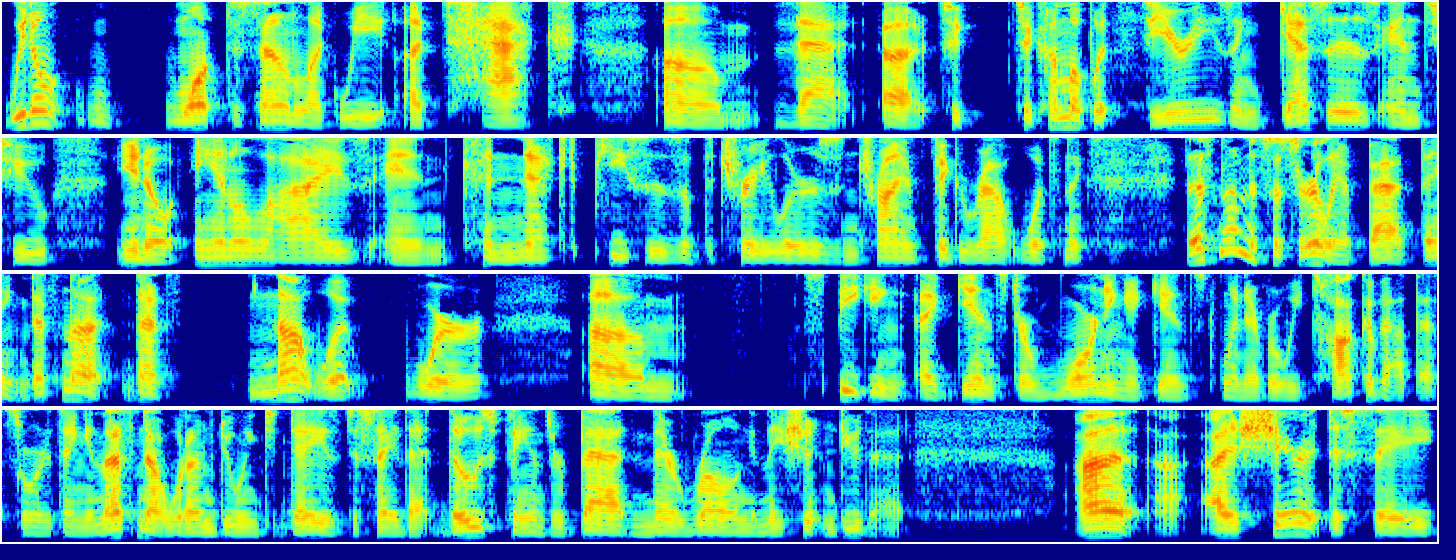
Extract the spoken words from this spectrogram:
we don't want to sound like we attack um, that uh, to to come up with theories and guesses and to you know analyze and connect pieces of the trailers and try and figure out what's next that's not necessarily a bad thing. That's not that's not what we're um, speaking against or warning against whenever we talk about that sort of thing. And that's not what i'm doing today is to say that those fans are bad and they're wrong and they shouldn't do that. I i share it to say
